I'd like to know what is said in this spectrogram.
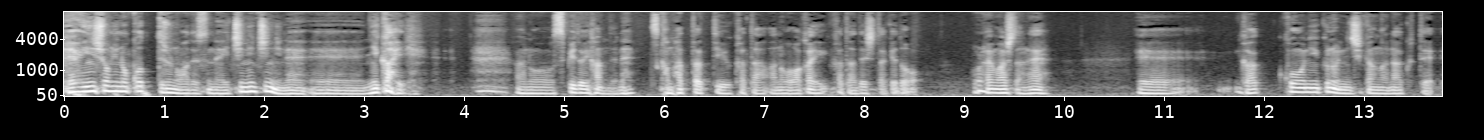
えー、印象に残ってるのはですね、1日にね、えー、2回 あの、スピード違反でね、捕まったっていう方、あの、若い方でしたけど、おられましたね。えー、学校に行くのに時間がなくて、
